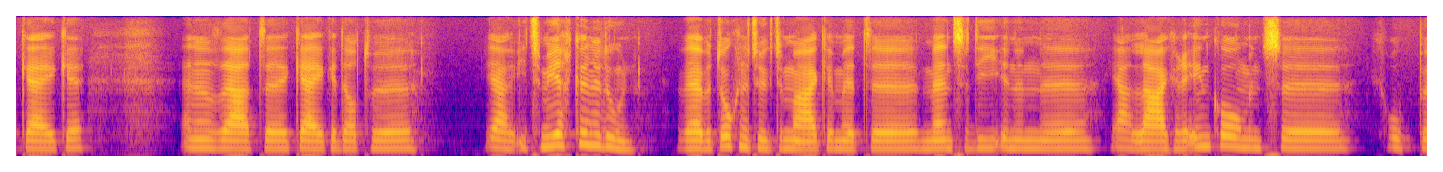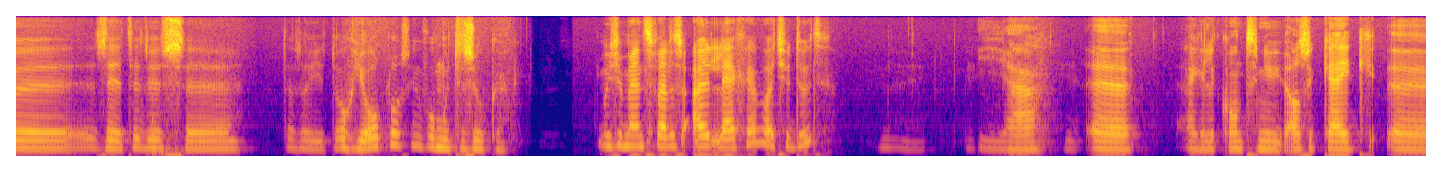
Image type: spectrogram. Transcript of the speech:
kijken. En inderdaad kijken dat we ja, iets meer kunnen doen. We hebben toch natuurlijk te maken met mensen die in een ja, lagere inkomensgroep zitten. Dus daar zul je toch je oplossing voor moeten zoeken. Moet je mensen wel eens uitleggen wat je doet? Ja, eigenlijk continu. Als ik kijk uh,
